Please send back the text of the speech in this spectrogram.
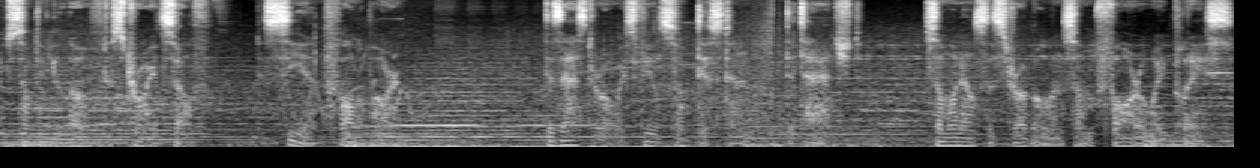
watch something you love destroy itself. to see it fall apart. Disaster always feels so distant, detached. Someone else's struggle in some faraway place.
